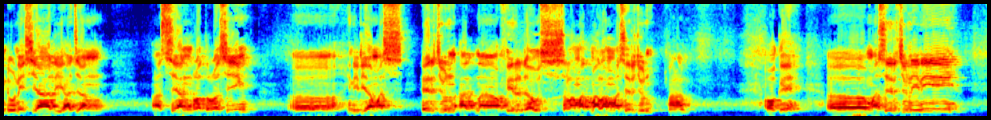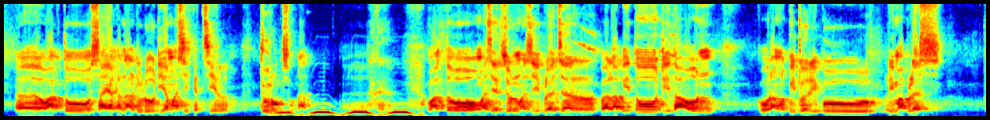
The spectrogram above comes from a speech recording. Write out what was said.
Indonesia di ajang ASEAN Road Racing. Ini dia Mas Herjun Atna Firdaus. Selamat malam Mas Herjun. Malam. Oke e, Mas Herjun ini e, waktu saya kenal dulu dia masih kecil. Durung sunat. Waktu Mas Irjun masih belajar balap itu di tahun kurang lebih 2015 2015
